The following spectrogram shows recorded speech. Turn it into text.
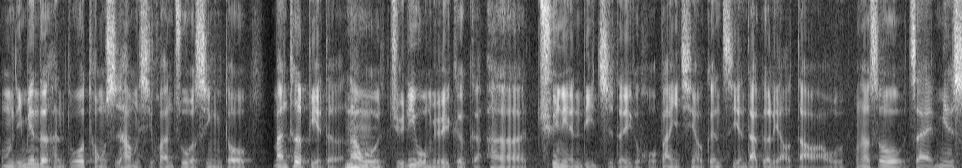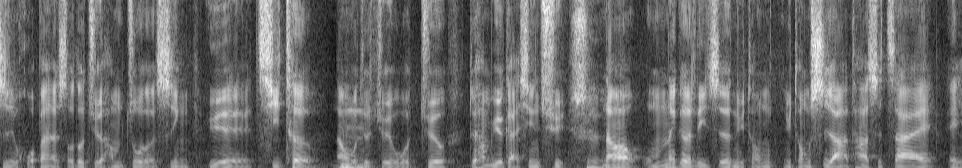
我们里面的很多同事，他们喜欢做的事情都蛮特别的。那我举例例，我们有一个呃去年离职的一个伙伴，以前有跟子妍大哥聊到啊，我我那时候在面试伙伴的时候，都觉得他们做的事情越奇特。那我就觉得，我就对他们越感兴趣。是，然后我们那个离职的女同女同事啊，她是在哎，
